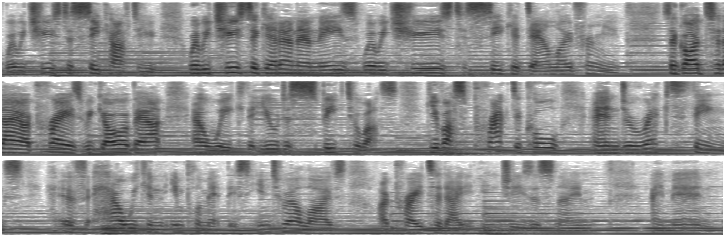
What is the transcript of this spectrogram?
where we choose to seek after you, where we choose to get on our knees, where we choose to seek a download from you. So, God, today I pray as we go about our week that you'll just speak to us, give us practical and direct things of how we can implement this into our lives, I pray today in Jesus' name. Amen.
